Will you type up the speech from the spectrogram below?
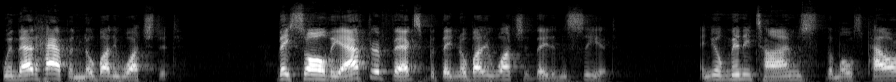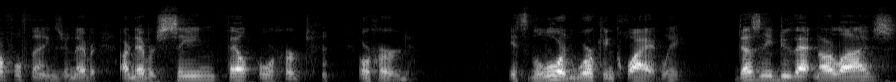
When that happened, nobody watched it. They saw the after effects, but they nobody watched it. They didn't see it. And you know, many times the most powerful things are never, are never seen, felt, or hurt or heard. It's the Lord working quietly. Doesn't He do that in our lives?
